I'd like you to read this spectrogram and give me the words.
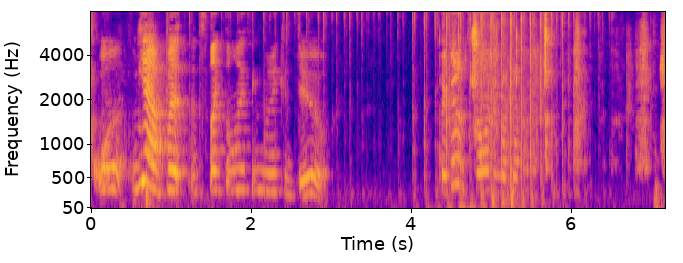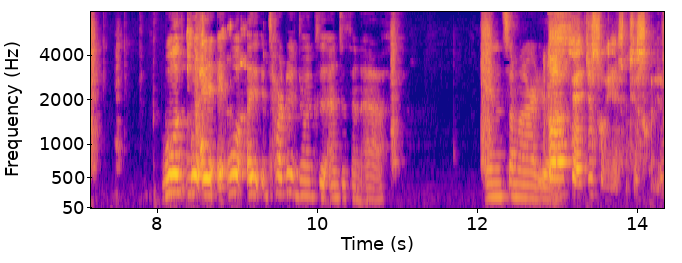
four. Well, yeah, but it's like the only thing we could do. They're gonna join in. Well, well, it, it, well it- it's hard to join because it ends with an F. And someone already Uh, okay, just leave. Just leave.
